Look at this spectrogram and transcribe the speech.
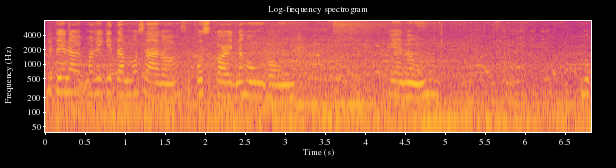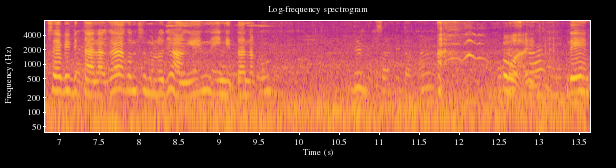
Ito yung na- makikita mo sa ano, sa postcard ng Hong Kong. Yan o. Buksa bibintana ga, kung sumulod yung hangin, nainitan ako. Hindi, buksan kita na. Buhay. Then,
